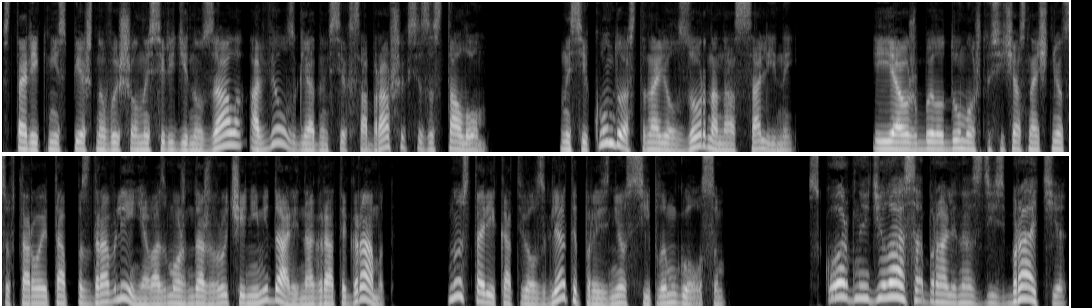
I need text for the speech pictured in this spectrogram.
Старик неспешно вышел на середину зала, обвел взглядом всех собравшихся за столом. На секунду остановил взор на нас с Алиной. И я уж было думал, что сейчас начнется второй этап поздравления, а возможно даже вручение медалей, наград и грамот. Но старик отвел взгляд и произнес сиплым голосом. Скорбные дела собрали нас здесь, братья.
